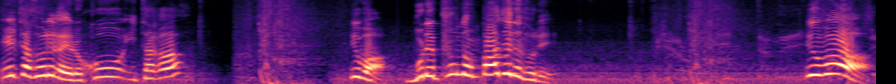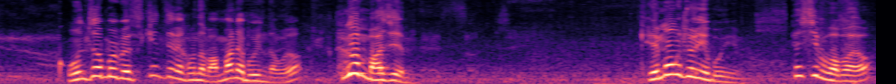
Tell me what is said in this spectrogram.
1타 소리가 이렇고 2타가 이거 봐 물에 풍덩 빠지는 소리 이거 봐 원점 볼배 스킨 때문에 겁나 만만해 보인다고요? 그건 맞음 개멍청해 보임 패시브 봐봐요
